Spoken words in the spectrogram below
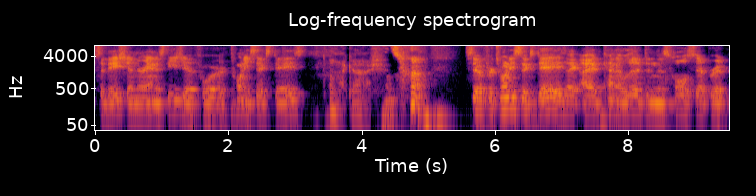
sedation or anesthesia for mm-hmm. 26 days. Oh my gosh. So, so, for 26 days, I, I had kind of lived in this whole separate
